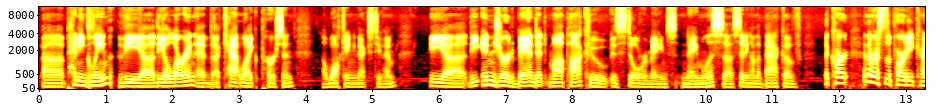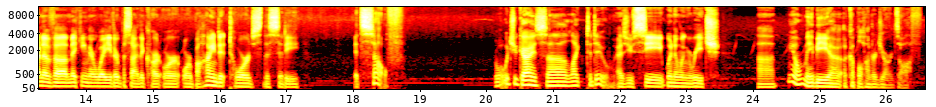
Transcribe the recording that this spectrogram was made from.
uh, Penny Gleam, the uh, the Allurin, a, a cat-like person, uh, walking next to him the uh, the injured bandit Mapach, who is still remains nameless, uh, sitting on the back of the cart, and the rest of the party kind of uh, making their way either beside the cart or or behind it towards the city itself. What would you guys uh, like to do as you see Winnowing Reach, uh, you know, maybe a, a couple hundred yards off?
